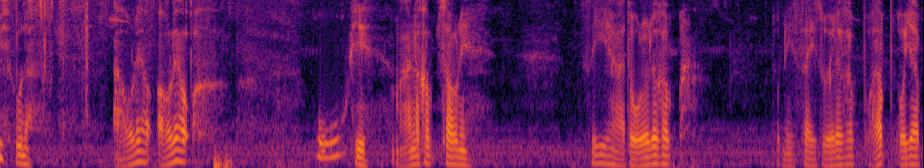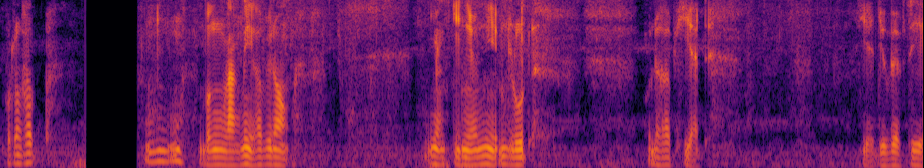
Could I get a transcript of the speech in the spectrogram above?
ยคุณน่ะเอาแล้วเอาแล้วโอ้พี่มาแล้วครับเสานี่สี่หาตัวแล้วด้อครับ ตัวนี้ใส่สวยแล้วครับครับขออนุญาพูดนะครับเบื้องหลังนี่ครับพี่น้อง ยังกินอย่างนี้มันหลุดคุณนะครับเขียดเขียดอยู่แบบที่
